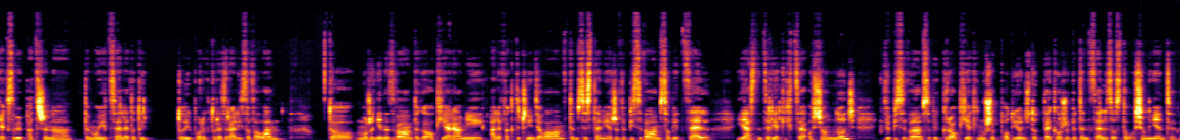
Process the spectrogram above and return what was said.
Jak sobie patrzę na te moje cele do tej, do tej pory, które zrealizowałam, to może nie nazywałam tego okiarami, ale faktycznie działałam w tym systemie, że wypisywałam sobie cel, jasny cel, jaki chcę osiągnąć, i wypisywałam sobie kroki, jakie muszę podjąć do tego, żeby ten cel został osiągnięty.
